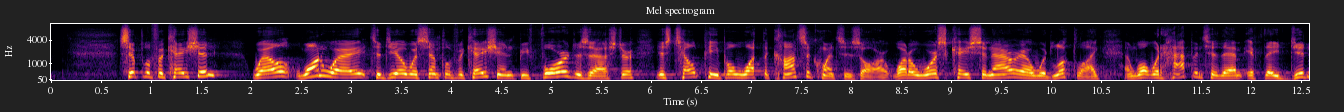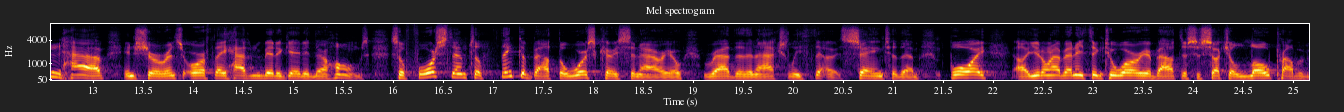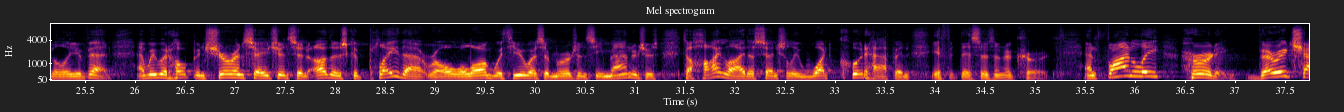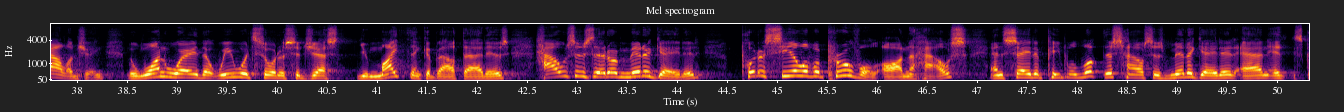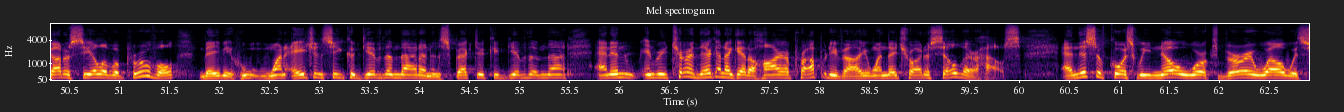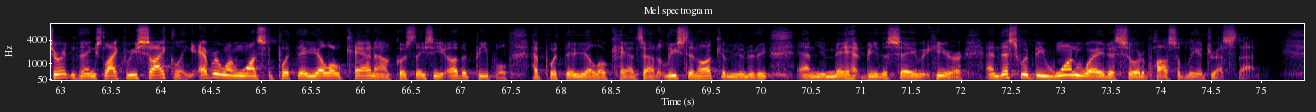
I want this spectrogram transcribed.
Simplification, well, one way to deal with simplification before a disaster is tell people what the consequences are, what a worst case scenario would look like, and what would happen to them if they didn't have insurance or if they hadn't mitigated their homes. So force them to think about the worst case scenario rather than actually uh, saying to them, boy, uh, you don't have anything to worry about. This is such a low probability event. And we would hope insurance agents and others could play that role along with you as emergency managers to highlight highlight essentially what could happen if this isn't occurred. And finally, herding, very challenging. The one way that we would sort of suggest you might think about that is houses that are mitigated put a seal of approval on the house and say to people, look, this house is mitigated and it's got a seal of approval. Maybe who, one agency could give them that, an inspector could give them that, and in, in return, they're going to get a higher property value when they try to sell their house. And this, of course, we know works very well with certain things like recycling. Everyone wants to put their yellow can out because they see other people have put their yellow cans out, at least in our community, and you may be the same here. And this would be one way to sort of possibly address address that.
